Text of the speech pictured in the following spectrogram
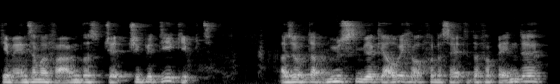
gemeinsam erfahren, dass ChatGPT gibt. Also da müssen wir, glaube ich, auch von der Seite der Verbände,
